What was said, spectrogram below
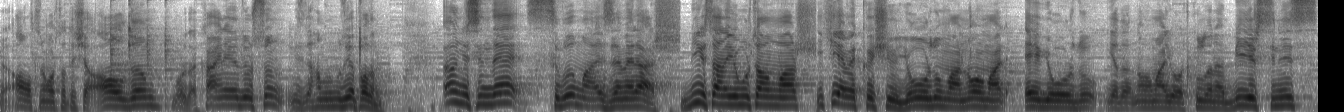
Şöyle altını orta aldım. Burada kaynaya dursun. Biz de hamurumuzu yapalım. Öncesinde sıvı malzemeler. Bir tane yumurtam var. 2 yemek kaşığı yoğurdum var. Normal ev yoğurdu ya da normal yoğurt kullanabilirsiniz.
